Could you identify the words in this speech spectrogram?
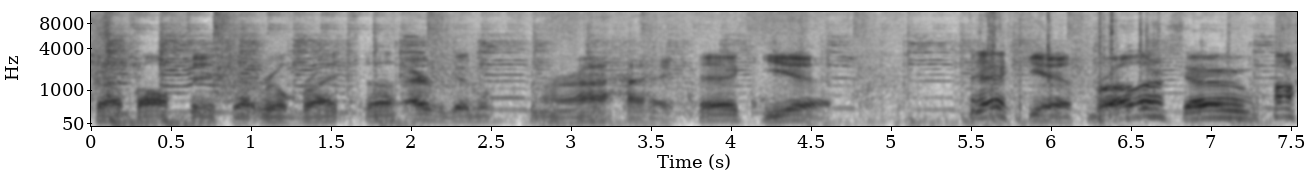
So that's all fish, that real bright stuff. There's a good one. All right. Heck yes. Heck yes, brother. Show. All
